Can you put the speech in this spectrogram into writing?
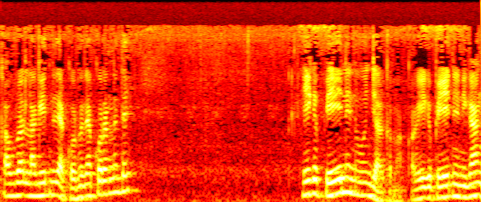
කවුරුහරි ළඟ ඉන්න දෙයක් කරන දෙයක් කරන්න දෙයි. ඒක පේන්නේ නෝන්ජල්කමක් වගේ. ඒක පේන්නේ නිකන්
